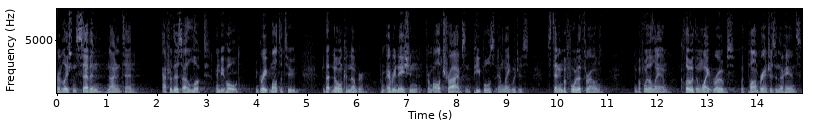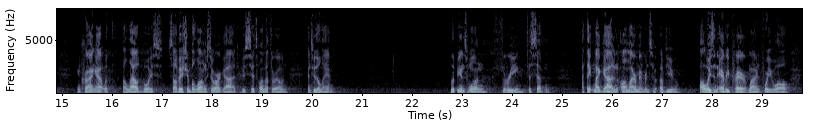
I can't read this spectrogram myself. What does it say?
Revelation 7, 9, and 10. After this I looked, and behold, a great multitude that no one could number, from every nation, from all tribes and peoples and languages, standing before the throne and before the Lamb, clothed in white robes, with palm branches in their hands, and crying out with a loud voice Salvation belongs to our God, who sits on the throne, and to the Lamb. Philippians 1, 3 to 7. I thank my God in all my remembrance of you, always in every prayer of mine for you all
